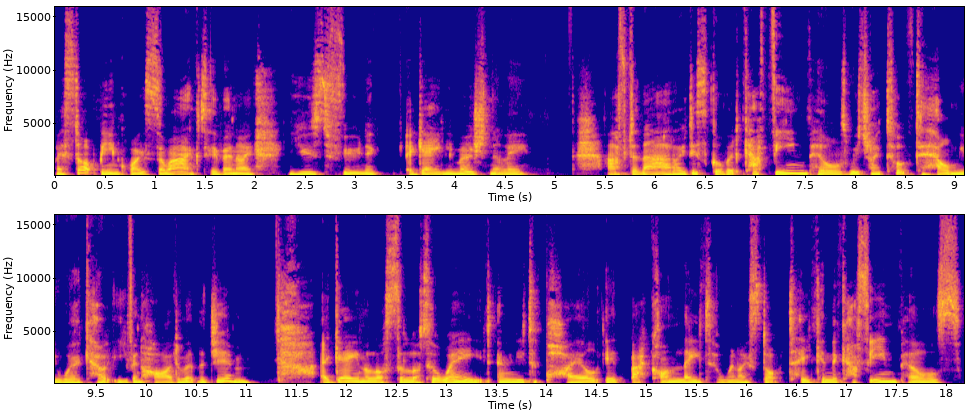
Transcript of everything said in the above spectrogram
I stopped being quite so active and I used food again emotionally. After that, I discovered caffeine pills, which I took to help me work out even harder at the gym. Again, I lost a lot of weight, only to pile it back on later when I stopped taking the caffeine pills.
